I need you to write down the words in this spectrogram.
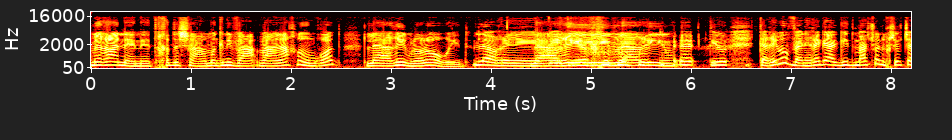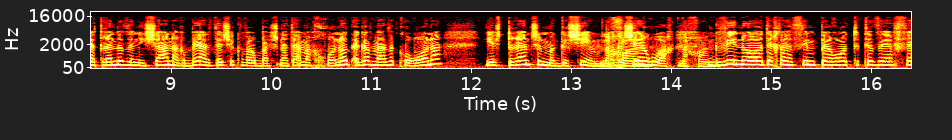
מרעננת חדשה מגניבה ואנחנו אומרות להרים לא להוריד. להרים, להרים, בדיוק. להרים. תהיו- תרימו, ואני רגע אגיד משהו, אני חושבת שהטרנד הזה נשען הרבה על זה שכבר בשנתיים האחרונות, אגב, מאז הקורונה, יש טרנד של מגשים, נכון, מגשי אירוח. נכון. גבינות, איך לשים פירות כזה יפה,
